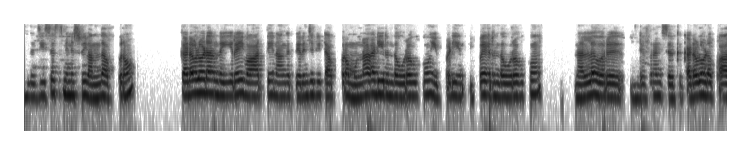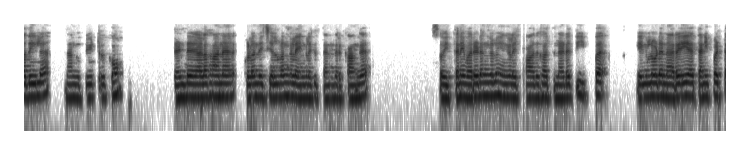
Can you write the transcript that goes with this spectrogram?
இந்த ஜீசஸ் மினிஸ்ட்ரி வந்த அப்புறம் கடவுளோட அந்த இறை வார்த்தை நாங்க தெரிஞ்சுக்கிட்ட அப்புறம் முன்னாடி இருந்த உறவுக்கும் இப்படி இப்ப இருந்த உறவுக்கும் நல்ல ஒரு டிஃபரன்ஸ் இருக்கு. கடவுளோட பாதையில நாங்க போயிட்டு இருக்கோம் ரெண்டு அழகான குழந்தை செல்வங்களை எங்களுக்கு தந்திருக்காங்க. சோ இத்தனை வருடங்களும் எங்களை பாதுகாத்து நடத்தி இப்ப எங்களோட நிறைய தனிப்பட்ட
